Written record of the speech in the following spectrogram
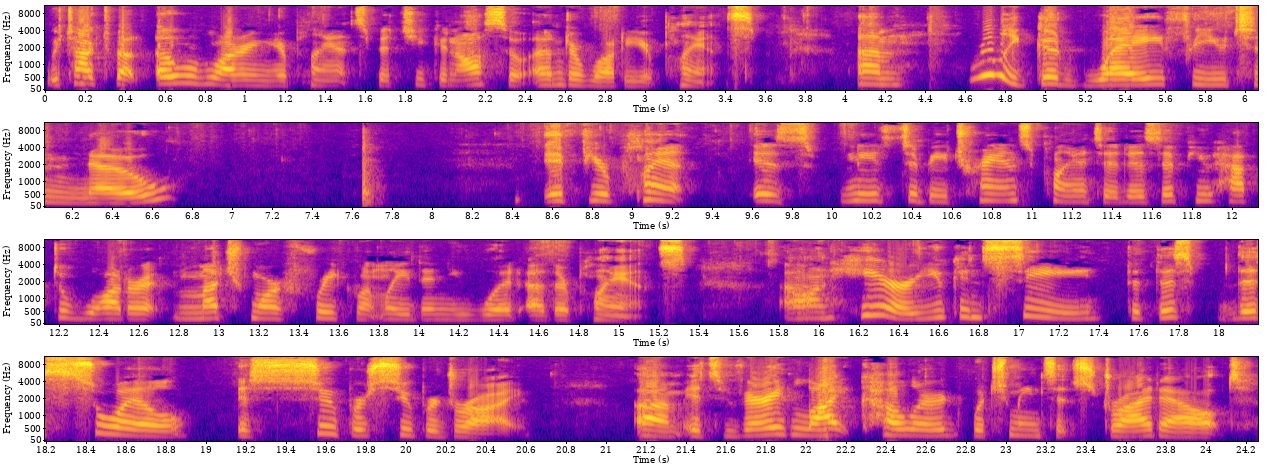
We talked about overwatering your plants, but you can also underwater your plants. Um, really good way for you to know if your plant is needs to be transplanted is if you have to water it much more frequently than you would other plants. On here you can see that this, this soil is super, super dry. Um, it's very light colored, which means it's dried out.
